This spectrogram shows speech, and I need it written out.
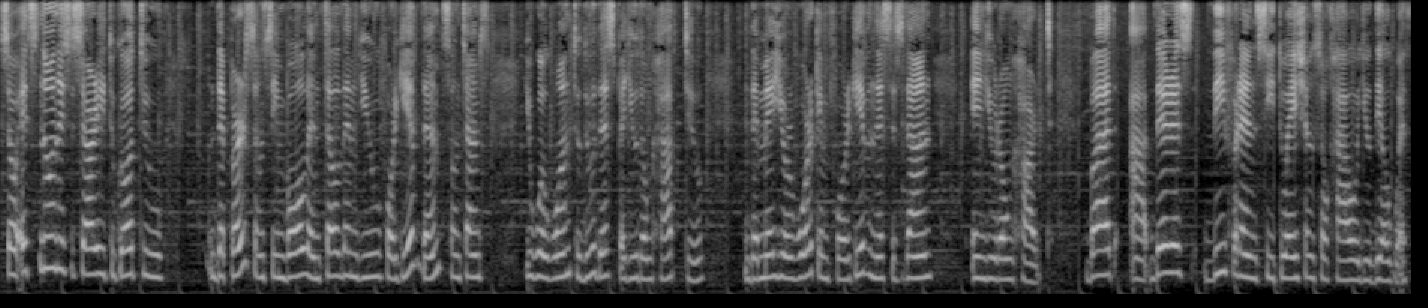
So it's not necessary to go to the persons involved and tell them you forgive them. Sometimes you will want to do this, but you don't have to. The major work in forgiveness is done in your own heart but uh, there is different situations of how you deal with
